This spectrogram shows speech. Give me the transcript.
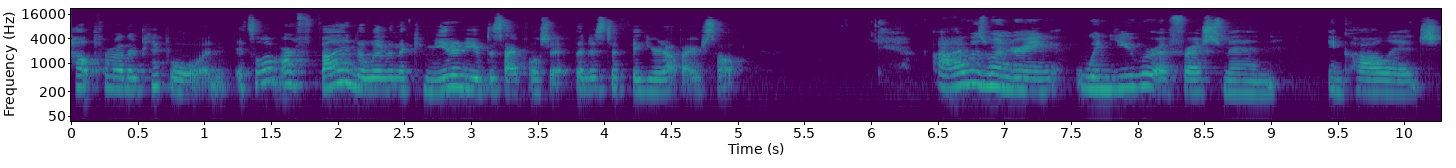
help from other people. And it's a lot more fun to live in the community of discipleship than just to figure it out by yourself. I was wondering when you were a freshman in college,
